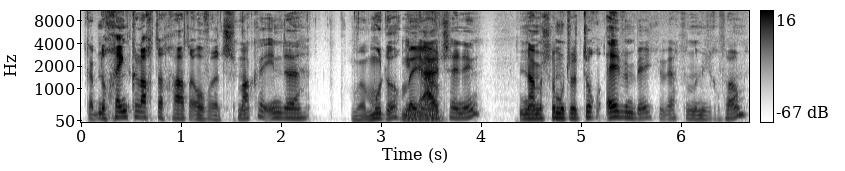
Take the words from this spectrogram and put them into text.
Ik heb nog geen klachten gehad over het smakken in de, maar moet toch? in de uitzending. Nou, misschien moeten we toch even een beetje weg van de microfoon.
